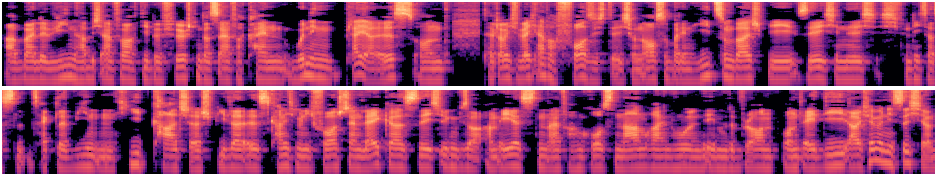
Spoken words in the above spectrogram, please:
Aber bei Levine habe ich einfach die Befürchtung, dass er einfach kein Winning Player ist und da glaube ich, wäre ich einfach vorsichtig und auch so bei den Heat zum Beispiel sehe ich ihn nicht. Ich finde nicht, dass Zach Levine ein Heat-Culture-Spieler ist. Kann ich mir nicht vorstellen. Lakers sehe ich irgendwie so am ehesten einfach einen großen Namen reinholen, neben LeBron und AD. Aber ich bin mir nicht sicher,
